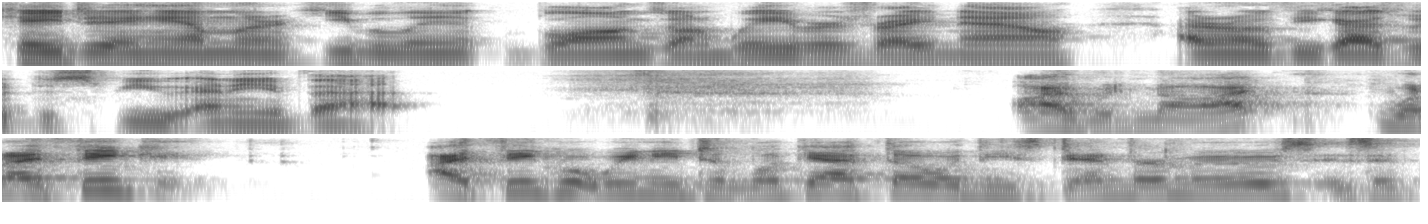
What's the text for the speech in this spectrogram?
KJ Hamler, he belongs on waivers right now. I don't know if you guys would dispute any of that. I would not. What I think, I think what we need to look at though with these Denver moves is that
